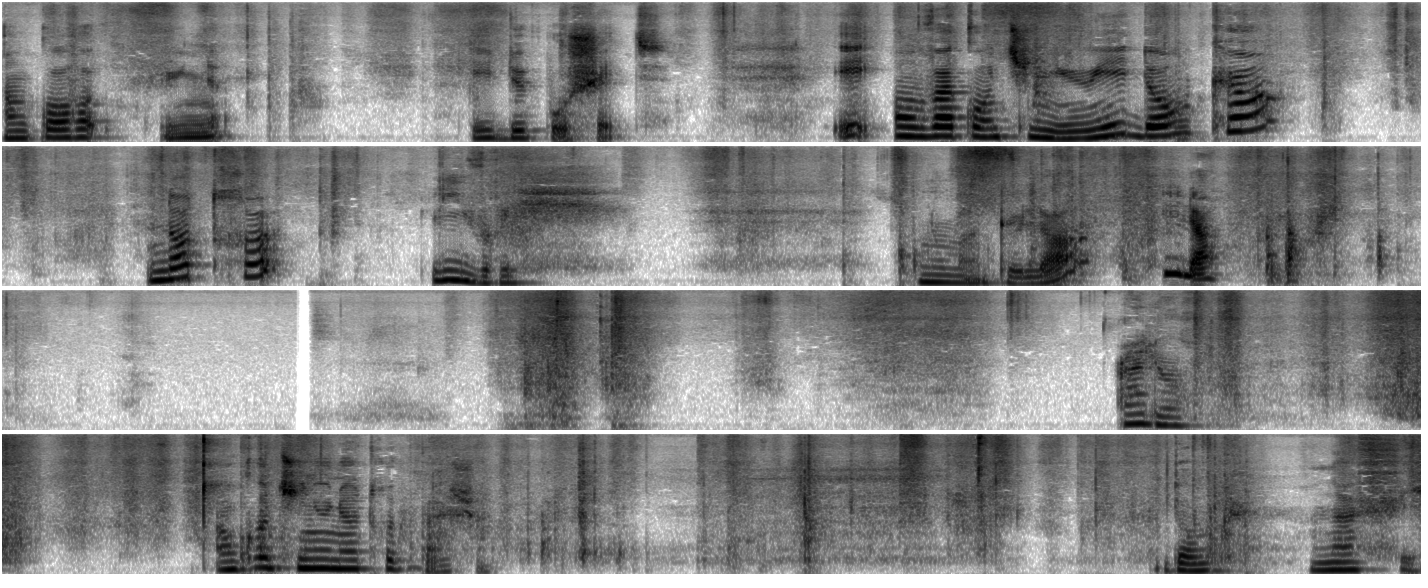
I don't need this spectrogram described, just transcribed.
Encore une et deux pochettes. Et on va continuer donc notre livret. Il nous manque là et là. Alors, on continue notre page. Donc, on a fait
